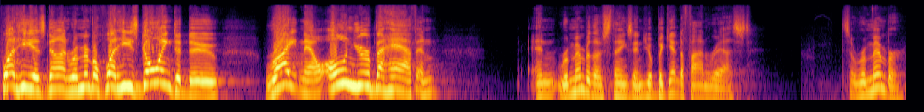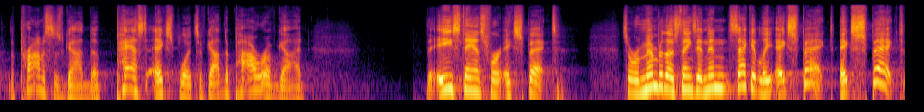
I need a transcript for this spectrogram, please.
what He has done. Remember what He's going to do right now on your behalf. And, and remember those things, and you'll begin to find rest. So remember the promises of God, the past exploits of God, the power of God. The E stands for expect. So remember those things. And then, secondly, expect. Expect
